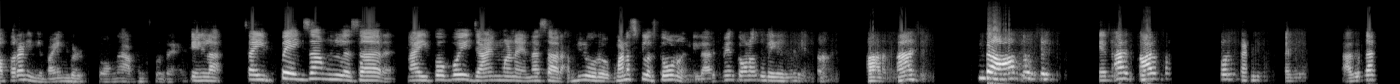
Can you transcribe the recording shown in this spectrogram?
ஆஃபரை நீங்க பயன்படுத்திக்கோங்க அப்படின்னு சொல்றேன். ஓகேங்களா சார் இப்ப எக்ஸாம் இல்ல சார் நான் இப்போ போய் ஜாயின் பண்ண என்ன சார் அப்படின்னு ஒரு மனசுக்குள்ள தோணும். எல்லாருக்குமே தோணக்கூடிய இந்த ஆஃபர் அதுதான்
